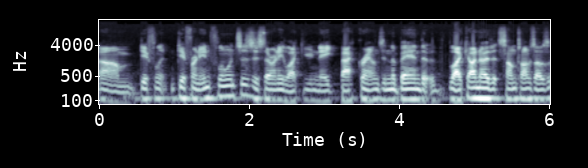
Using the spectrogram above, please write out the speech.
um, different different influences is there any like unique backgrounds in the band that like i know that sometimes i was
